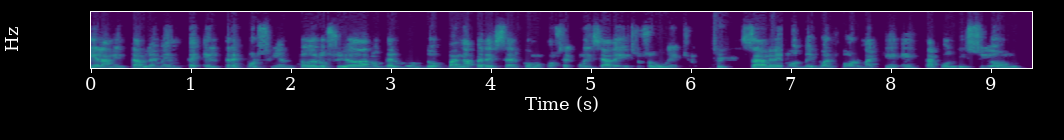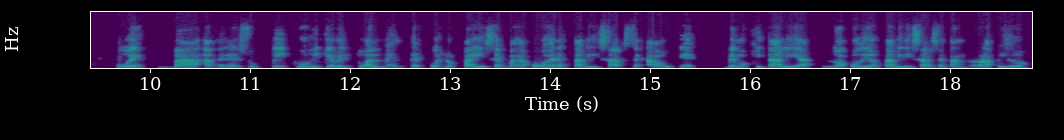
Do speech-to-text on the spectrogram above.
que lamentablemente el 3% de los ciudadanos del mundo van a perecer como consecuencia de eso. Eso es un hecho. Sí. Sabemos de igual forma que esta condición pues va a tener sus picos y que eventualmente pues los países van a poder estabilizarse, aunque vemos que Italia no ha podido estabilizarse tan rápido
